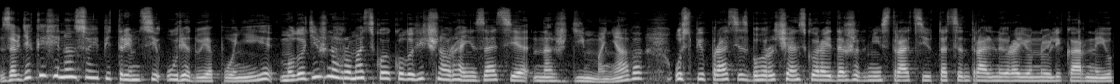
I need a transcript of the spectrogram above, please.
Завдяки фінансовій підтримці уряду Японії молодіжна громадсько-екологічна організація Наш дім Манява у співпраці з Богородчанською райдержадміністрацією та центральною районною лікарнею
